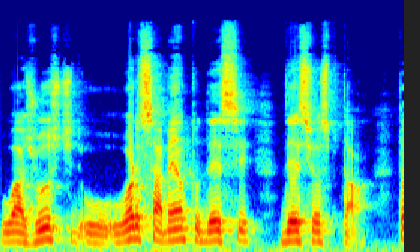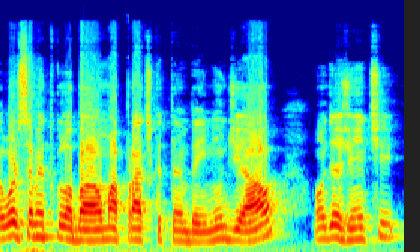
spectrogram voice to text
o ajuste, o, orçamento desse, desse hospital. Então, o orçamento global é uma prática também mundial, onde a gente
